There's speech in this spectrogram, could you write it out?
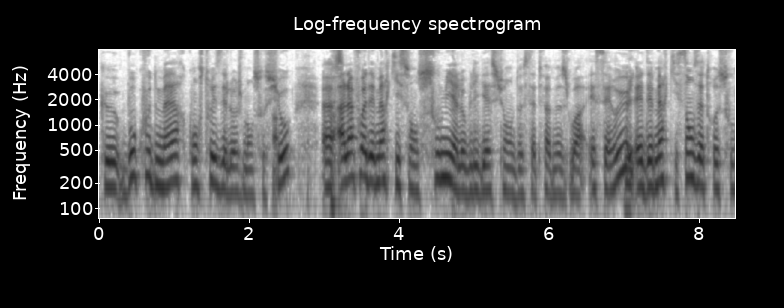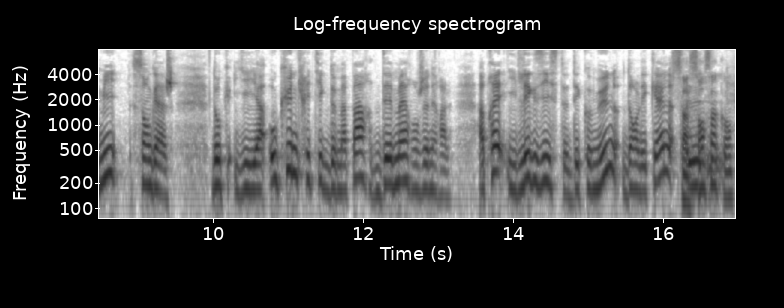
que beaucoup de maires construisent des logements sociaux, ah. euh, à la fois des maires qui sont soumis à l'obligation de cette fameuse loi SRU et des maires qui, sans être soumis, s'engagent. Donc il n'y a aucune critique de ma part des maires en général. Après, il existe des communes dans lesquelles... 550.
